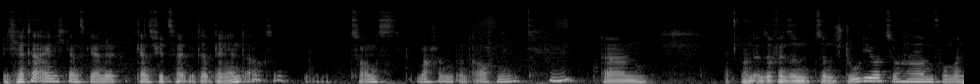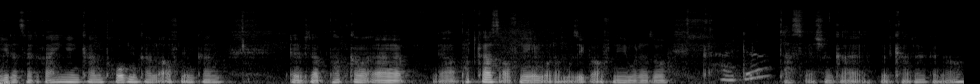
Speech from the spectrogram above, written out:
ich hätte eigentlich ganz gerne ganz viel Zeit mit der Band auch so. Songs machen und aufnehmen. Mhm. Ähm, und insofern so ein, so ein Studio zu haben, wo man jederzeit reingehen kann, proben kann, aufnehmen kann. Entweder Popka äh, ja, Podcast aufnehmen oder Musik aufnehmen oder so. Kade? Das wäre schon geil. Mit Cutter, genau.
